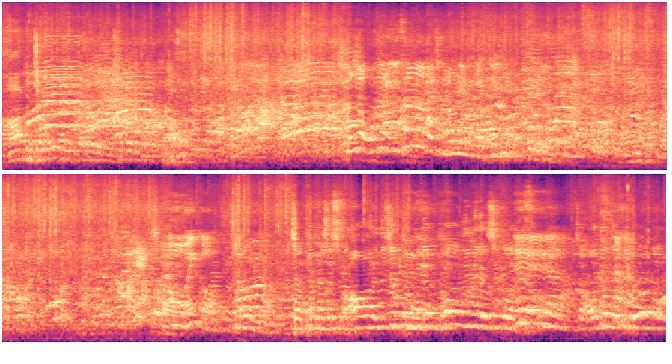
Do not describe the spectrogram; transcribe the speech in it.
아또 정리하니까 뭔가 오늘 의상하고 잘 어울리는 것 같아요. 어, 이거 잘 어울려. 자 탓하셨으면 아 이제부터 보면 더 의미가 있을 것 같아요. 네. 자 어떤 곡으로 한번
